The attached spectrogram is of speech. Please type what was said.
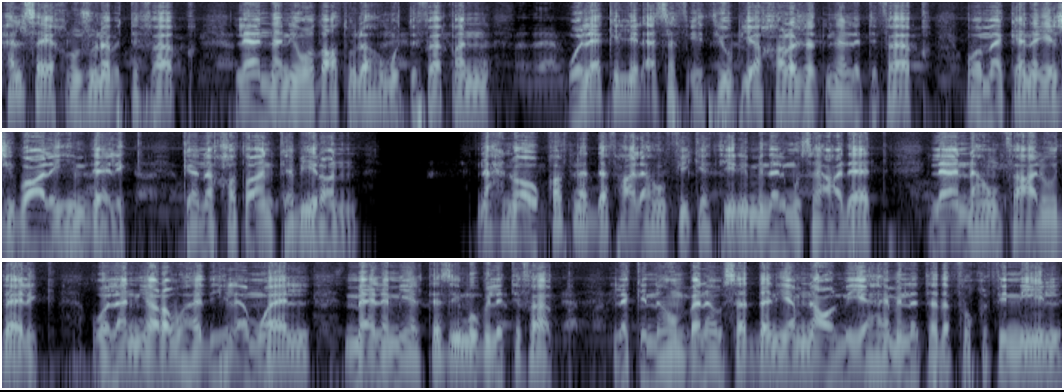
هل سيخرجون باتفاق؟ لأنني وضعت لهم اتفاقا ولكن للأسف إثيوبيا خرجت من الاتفاق وما كان يجب عليهم ذلك كان خطأ كبيرا. نحن أوقفنا الدفع لهم في كثير من المساعدات لأنهم فعلوا ذلك ولن يروا هذه الأموال ما لم يلتزموا بالاتفاق. لكنهم بنوا سدا يمنع المياه من التدفق في النيل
